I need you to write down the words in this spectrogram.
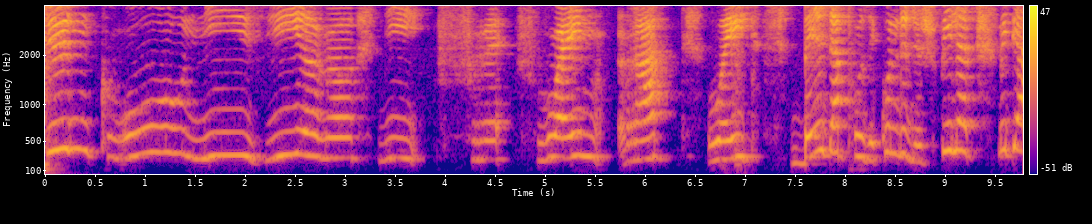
Synchronisiere die Frame Rate Bilder pro Sekunde des Spielers mit der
